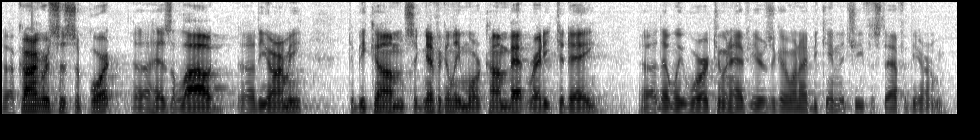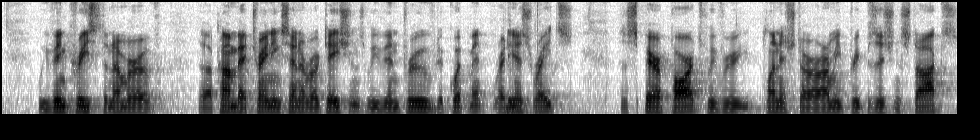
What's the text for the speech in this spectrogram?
Uh, Congress's support uh, has allowed uh, the Army to become significantly more combat ready today uh, than we were two and a half years ago when I became the Chief of Staff of the Army. We've increased the number of uh, combat training center rotations. We've improved equipment readiness rates, the spare parts. We've replenished our Army prepositioned stocks.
